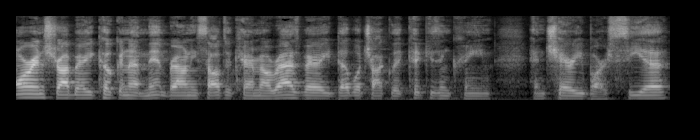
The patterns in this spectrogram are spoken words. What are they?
orange, strawberry, coconut, mint brownie, salted caramel, raspberry, double chocolate, cookies and cream, and cherry barcia.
